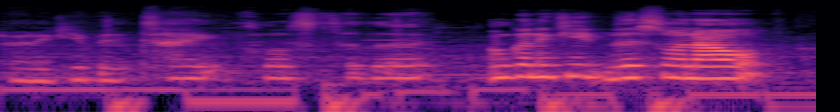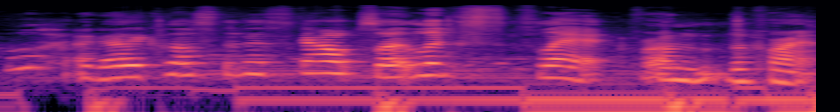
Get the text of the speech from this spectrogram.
Trying to keep it tight, close to the... I'm gonna keep this one out. Ooh, I got it close to the scalp so it looks flat from the front.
